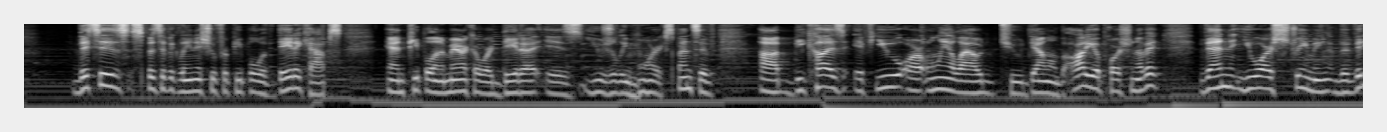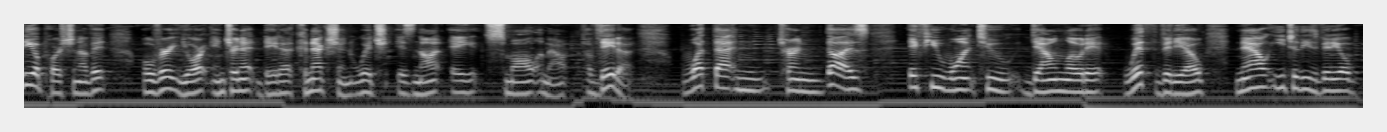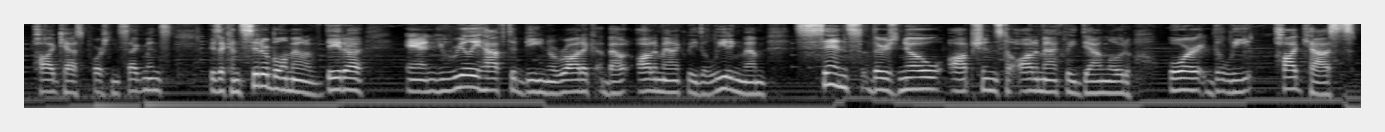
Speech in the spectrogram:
this is specifically an issue for people with data caps and people in America where data is usually more expensive. Uh, because if you are only allowed to download the audio portion of it, then you are streaming the video portion of it over your internet data connection, which is not a small amount of data. What that in turn does, if you want to download it with video, now each of these video podcast portion segments is a considerable amount of data and you really have to be neurotic about automatically deleting them since there's no options to automatically download or delete podcasts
